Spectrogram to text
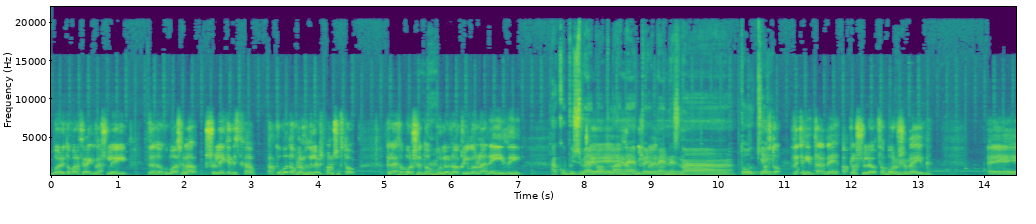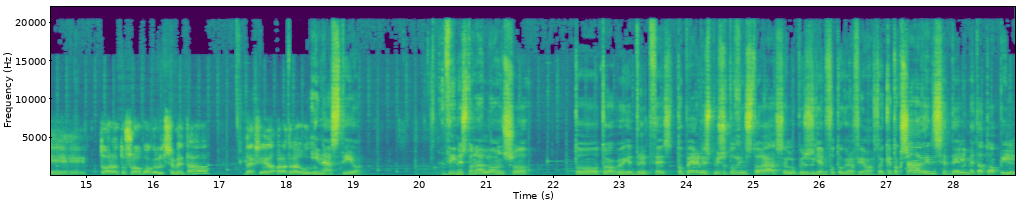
μπορεί το παραθυράκι να σου λέει δεν το ακουμπάς, αλλά σου λέει και αντίστοιχα ακούμπα το απλά μην δουλέψει πάνω σε αυτό. Δηλαδή θα μπορούσε ναι. το μπουλονόκλειδο να είναι ήδη Ακουμπισμένο, ε, απλά ναι, περιμένεις να το ok. Αυτό δεν ήταν, απλά σου λέω, θα μπορούσε να είναι. Ε, τώρα το show που ακολούθησε μετά, εντάξει, ένα παρατράγουδο. Είναι αστείο. Δίνεις τον Αλόνσο το τρόπο για την τρίτη θέση. Το παίρνεις πίσω, το δίνεις στο Ράσελ, ο οποίος βγαίνει φωτογραφία με αυτό και το ξαναδίνεις εν τέλει μετά το απειλ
